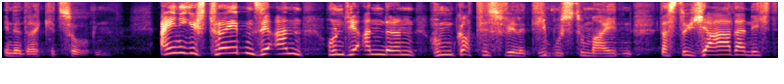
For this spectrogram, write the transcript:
in den Dreck gezogen. Einige streben sie an und die anderen, um Gottes Willen, die musst du meiden, dass du ja da nicht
